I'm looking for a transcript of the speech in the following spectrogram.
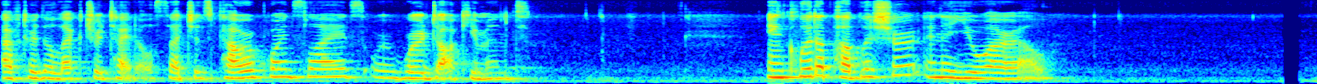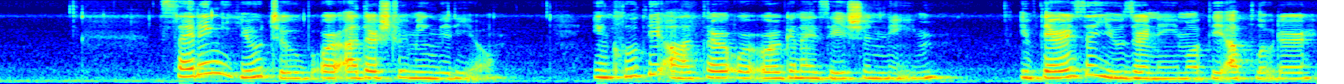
after the lecture title, such as PowerPoint slides or Word document. Include a publisher and a URL. Citing YouTube or other streaming video. Include the author or organization name. If there is a username of the uploader,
